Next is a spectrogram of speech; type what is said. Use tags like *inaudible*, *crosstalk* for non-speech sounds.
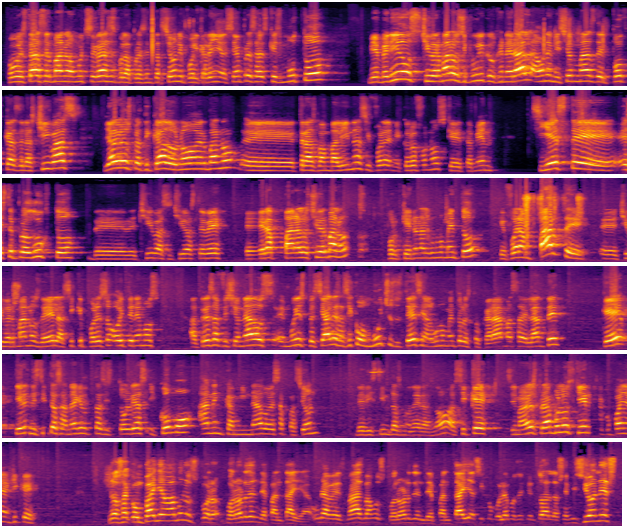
¿Cómo estás, hermano? Muchas gracias por la presentación y por el cariño de siempre. Sabes que es mutuo. Bienvenidos, chivermanos y público en general, a una emisión más del podcast de las Chivas. Ya habíamos platicado, ¿no, hermano? Eh, tras bambalinas y fuera de micrófonos, que también si este, este producto de, Chivas y Chivas TV era para los chivermanos, ¿por qué no en algún momento que fueran parte eh, chivermanos de él? Así que por eso hoy tenemos a tres aficionados eh, muy especiales, así como muchos de ustedes, en algún momento les tocará más adelante, que tienen distintas anécdotas, historias y cómo han encaminado esa pasión de distintas maneras, ¿no? Así que, sin mayores preámbulos, ¿quiénes acompañan, Quique? Nos acompaña, vámonos por, por orden de pantalla. Una vez más, vamos por orden de pantalla, así como lo hemos hecho en todas las emisiones.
